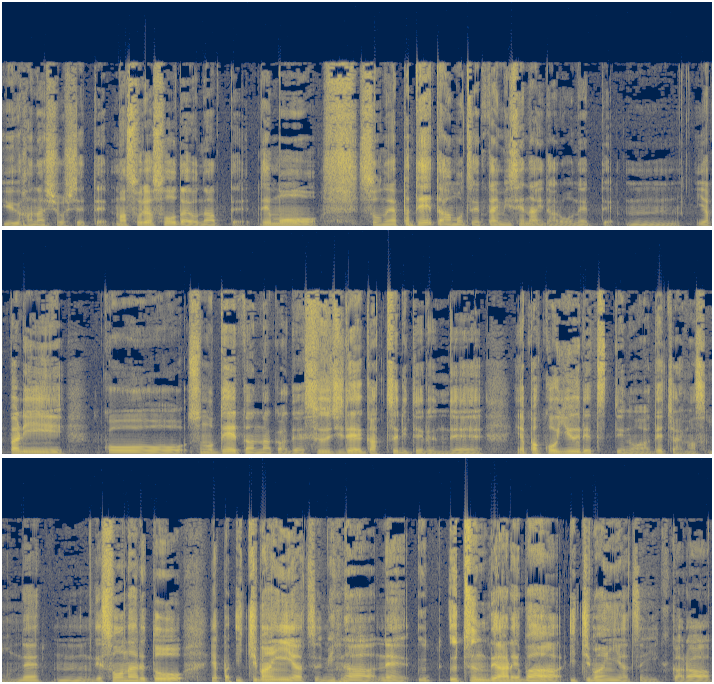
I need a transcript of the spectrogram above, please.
いう話をしてて、まあそりゃそうだよなって。でも、そのやっぱデータはもう絶対見せないだろうねって。うん、やっぱり、こう、そのデータの中で数字でがっつり出るんで、やっぱこう優劣っていうのは出ちゃいますもんね。うん。で、そうなると、やっぱ一番いいやつみんなね、打つんであれば一番いいやつに行くから、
